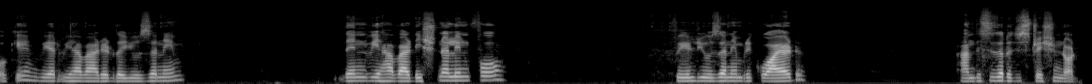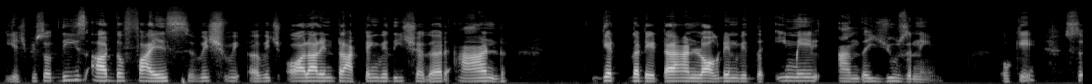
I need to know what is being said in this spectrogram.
okay where we have added the username. Then we have additional info. Field username required and this is a registration.php so these are the files which we uh, which all are interacting with each other and get the data and logged in with the email and the username. Okay? So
